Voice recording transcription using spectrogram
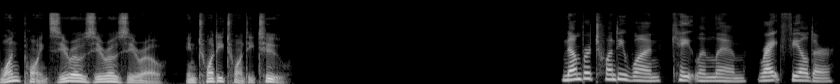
1.000, in 2022. Number 21 Caitlin Lim, right fielder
